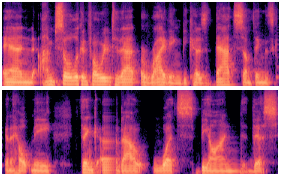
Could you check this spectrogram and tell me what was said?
And I'm so looking forward to that arriving because that's something that's going to help me think about what's beyond this.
